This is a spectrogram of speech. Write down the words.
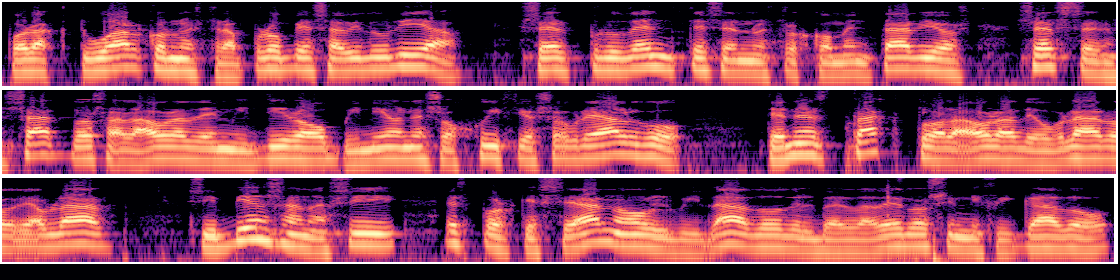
por actuar con nuestra propia sabiduría, ser prudentes en nuestros comentarios, ser sensatos a la hora de emitir opiniones o juicios sobre algo, tener tacto a la hora de obrar o de hablar. Si piensan así es porque se han olvidado del verdadero significado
